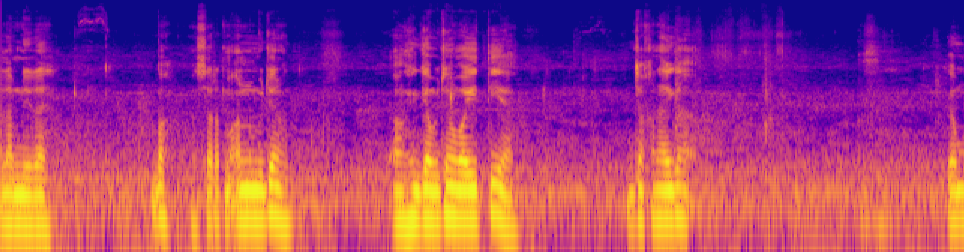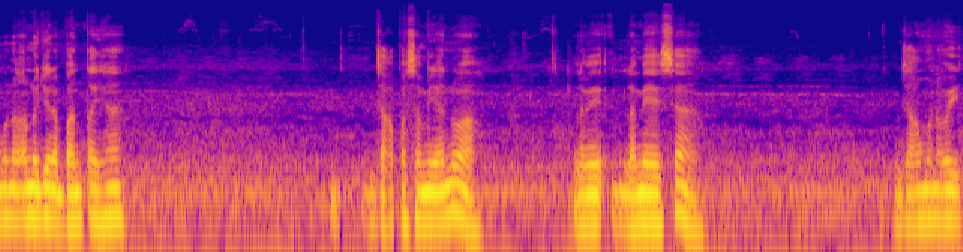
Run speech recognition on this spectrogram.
alam nila. Ba, masarap ang ano mo dyan. Ang higa mo dyan, whitey ah. Diyan ka na higa. Higa mo ng ano dyan, bantay ha. Diyan ka pa sa may ano ah. Lame, lamesa. Diyan ka muna wait.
